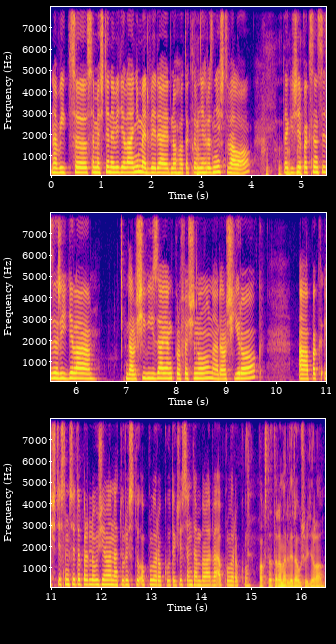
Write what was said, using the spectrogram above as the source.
Navíc eh, jsem ještě neviděla ani medvěda jednoho, tak to mě hrozně štvalo. Takže pak jsem si zařídila další víza Young Professional na další rok a pak ještě jsem si to prodloužila na turistu o půl roku, takže jsem tam byla dva a půl roku. Pak jste teda medvěda už viděla?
